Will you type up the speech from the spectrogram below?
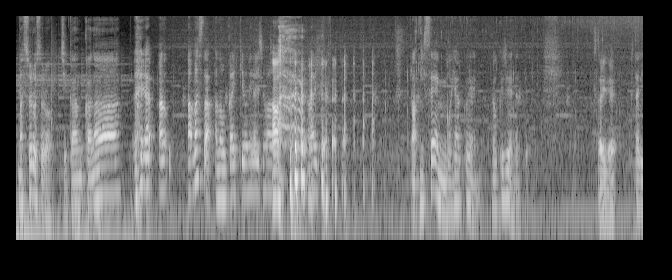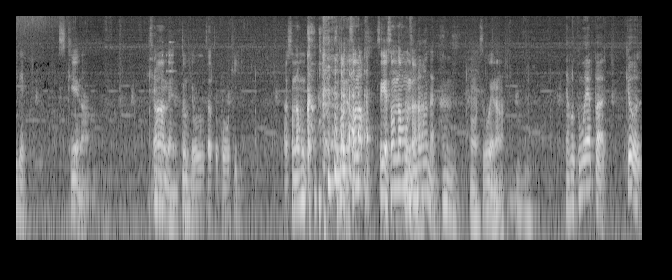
まあそろそろ時間かな。いやあのあマスターあのお会計お願いします。はい。あ2500円。60円だって。二人で。2人で。すげえな。ラーメンと餃子とコーヒー、あそんなもんか。すごいな。そんなすげえそんなもんだな。そんなもんだね、うん。うんすごいな。いや僕もやっぱ今日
